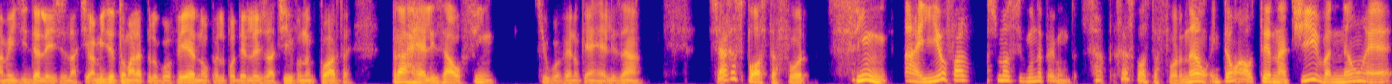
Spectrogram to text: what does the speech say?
a medida legislativa, a medida tomada pelo governo ou pelo poder legislativo, não importa, para realizar o fim que o governo quer realizar? Se a resposta for sim, aí eu faço uma segunda pergunta. Se a resposta for não, então a alternativa não é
